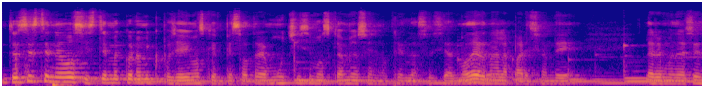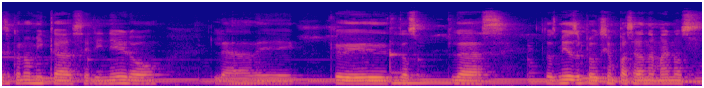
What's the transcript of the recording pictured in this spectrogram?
Entonces este nuevo sistema económico pues ya vimos que empezó a traer muchísimos cambios en lo que es la sociedad moderna, la aparición de las remuneraciones económicas, el dinero, la de que los, medios de producción pasaran a manos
